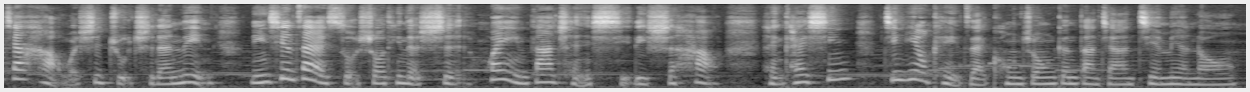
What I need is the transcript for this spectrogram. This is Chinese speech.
大家好，我是主持人林。您现在所收听的是《欢迎搭乘喜力士号》，很开心今天又可以在空中跟大家见面喽。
